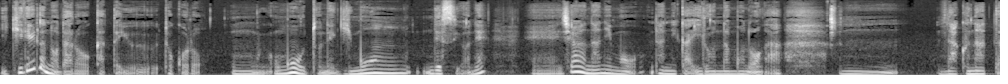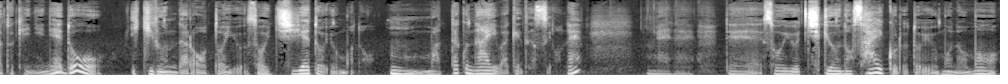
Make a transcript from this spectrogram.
生きれるのだろうかというところ、うん、思うとね疑問ですよね、えー、じゃあ何も何かいろんなものが、うん、なくなった時にねどう生きるんだろうというそういう知恵というもの、うん、全くないわけですよね。でそういう地球のサイクルというものも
